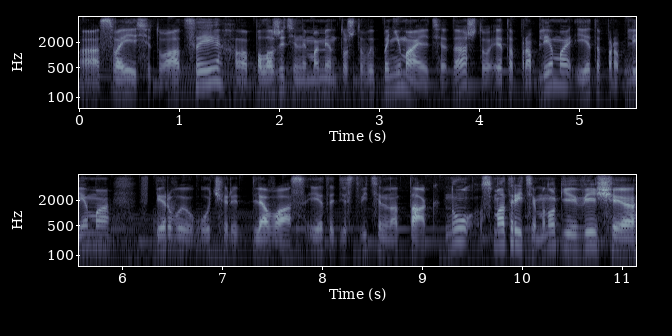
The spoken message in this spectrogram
а, своей ситуацией. Положительный момент то, что вы понимаете, да, что это проблема, и это проблема в первую очередь для вас. И это действительно так. Ну, смотрите, многие вещи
